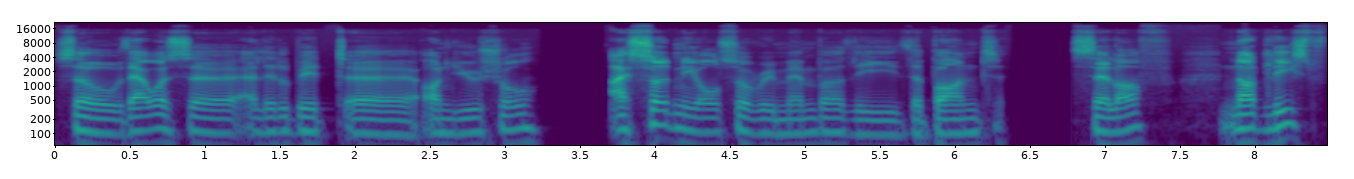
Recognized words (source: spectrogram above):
So that was uh, a little bit uh, unusual. I certainly also remember the the bond sell off, not least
